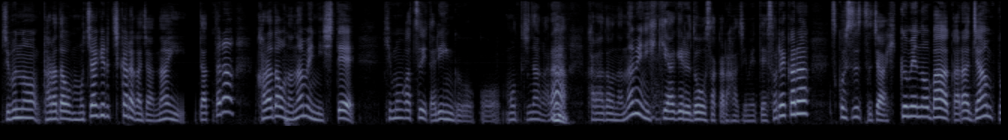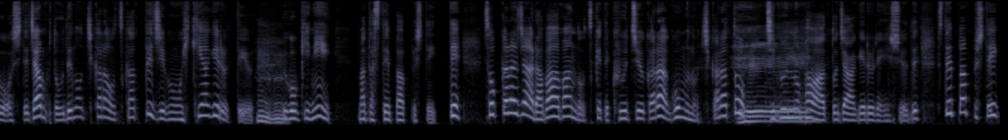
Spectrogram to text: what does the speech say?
自分の体を持ち上げる力がじゃないだったら体を斜めにして紐がついたリングをこう持ちながら、うん。体を斜めに引き上げる動作から始めてそれから少しずつじゃあ低めのバーからジャンプをしてジャンプと腕の力を使って自分を引き上げるっていううんうん。動きにまたステップアップしていってそっからじゃあラバーバンドをつけて空中からゴムの力と自分のパワーとじゃあ上げる練習でステップアップしていっ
